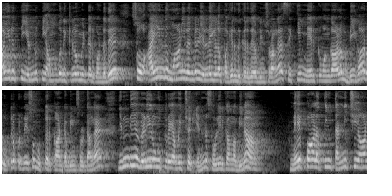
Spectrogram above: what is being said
ஆயிரத்தி எண்ணூற்றி ஐம்பது கிலோமீட்டர் கொண்டது. ஸோ ஐந்து மாநிலங்கள் எல்லைகளை பகிர்ந்துக்கிறது அப்படின்னு சொல்கிறாங்க சிக்கிம் மேற்கு வங்காளம் பீகார் உத்தரப்பிரதேசம் உத்தரகாண்ட் அப்படின்னு சொல்லிட்டாங்க. இந்திய வெளியுறவுத்துறை அமைச்சர் என்ன சொல்லியிருக்காங்க அப்படின்னா நேபாளத்தின் தன்னிச்சையான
